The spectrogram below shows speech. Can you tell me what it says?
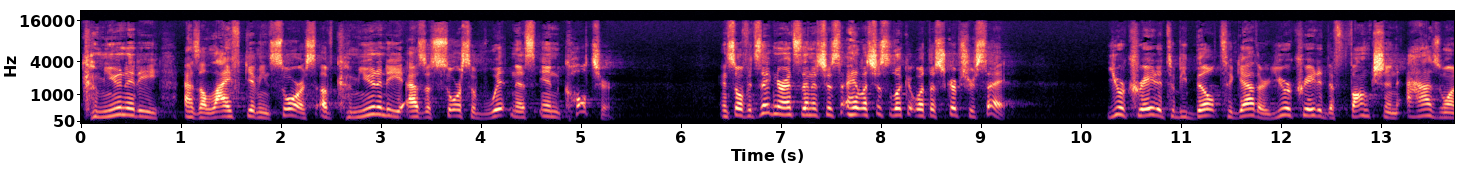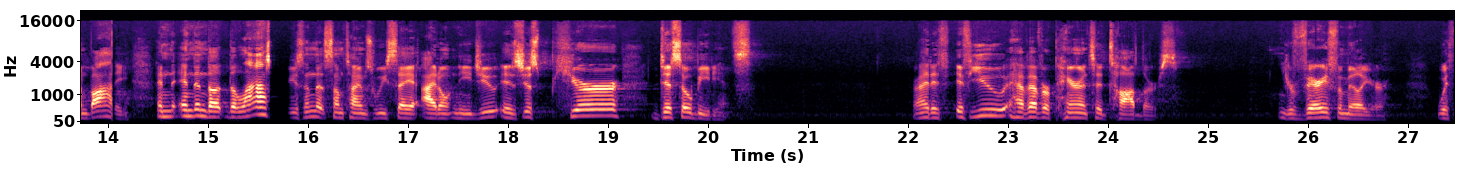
community as a life giving source, of community as a source of witness in culture. And so if it's ignorance, then it's just, hey, let's just look at what the scriptures say. You were created to be built together. You were created to function as one body. And, and then the, the last reason that sometimes we say, I don't need you, is just pure disobedience right? If, if you have ever parented toddlers, you're very familiar with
